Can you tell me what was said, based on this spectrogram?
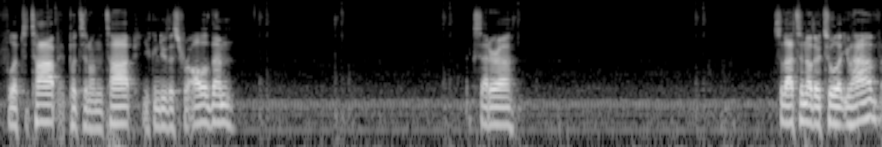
Flip to top, it puts it on the top. You can do this for all of them, etc. So that's another tool that you have.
